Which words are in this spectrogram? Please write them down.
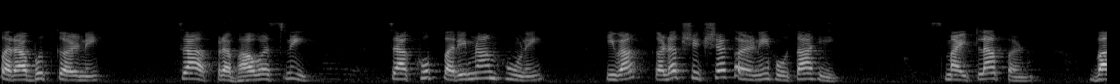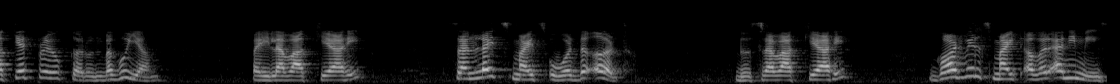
पराभूत करणे चा प्रभाव असणे चा खूप परिणाम होणे किंवा कडक शिक्षा करणे होत आहे. स्माइटला आपण वाक्यात प्रयोग करून बघूया. पहिला वाक्य आहे सनलाईट स्माइट्स ओव्हर द अर्थ दुसरा वाक्य आहे God will smite our enemies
